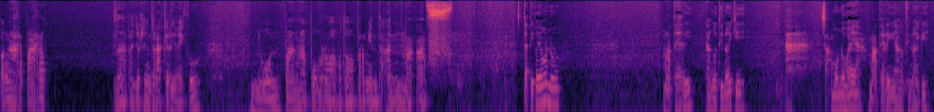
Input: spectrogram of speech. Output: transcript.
pengarep-arep. Nah banjur yang terakhir yaiku nyuwun pangapura utawa permintaan maaf. Jadi kaya ngono. Materi kanggo dina iki. Nah, sakmono wae ya materi kanggo dina iki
